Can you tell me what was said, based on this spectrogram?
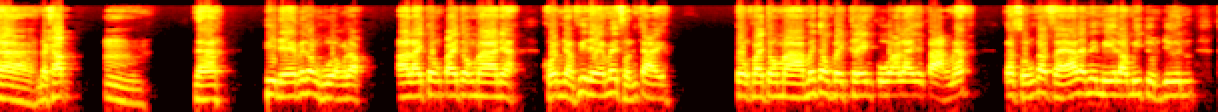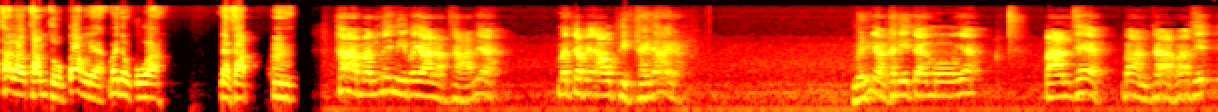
อ่านะครับ อืม นะ พี่เดย์ไม่ต้องห่วงหรอก อะไรตรงไปตรงมาเนี่ย คนอย่างพี่เดย์ไม่สนใจ ตรงไปตรงมาไม่ต้องไปเกรงกลัวอะไรต่างๆนะ กระสงกระแสอะไรไม่มีเรามีจุดยืน ถ้าเราทำถูกต้องเนี่ย ไม่ต้องกลัวนะครับ อืมถ้ามันไม่มีพยานหลักฐานเนี่ย มันจะไปเอาผิดใครได้ล่ะ เหมือนอย่างคดีแตงโมเนี่ยปานเทพบ้านท่าพระอาทิตย์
